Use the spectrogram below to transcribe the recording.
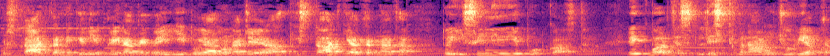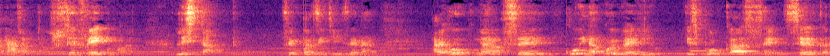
और स्टार्ट करने के लिए कहीं ना कहीं पे ये तो याद होना चाहिए ना कि स्टार्ट क्या करना था। तो इसीलिए ये पॉडकास्ट था। एक बार जस्ट लिस्ट बना लो, जो भी आप करना चाहते हो। सिर्फ़ एक बार। लिस्ट आउट सिंपल सी चीज़ है ना। आई होप मैं आपसे कोई ना कोई वैल्यू इस पॉडकास्ट से शेयर कर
